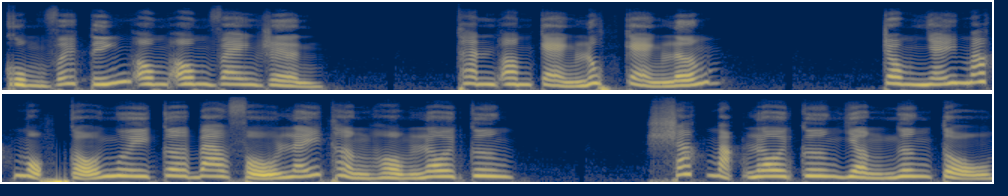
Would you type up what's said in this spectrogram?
Cùng với tiếng ông ông vang rền. Thanh âm càng lúc càng lớn. Trong nháy mắt một cổ nguy cơ bao phủ lấy thần hồn lôi cương. Sắc mặt lôi cương dần ngưng tụ.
